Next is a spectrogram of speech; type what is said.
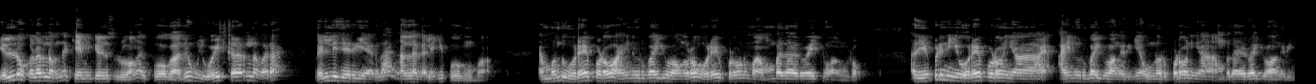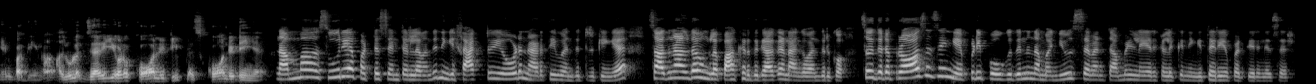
எல்லோ கலரில் வந்து கெமிக்கல்னு சொல்லுவாங்க. அது போகாது. உங்களுக்கு ஒயிட் கலரில் வர வெள்ளி ஜெருகையாக இருந்தால் நல்ல விலைக்கு போகுமா நம்ம வந்து ஒரே புடவை ஐநூறுரூபாய்க்கு வாங்குறோம். ஒரே புடவை நம்ம ஐம்பதாயிரம் ரூபாய்க்கு வாங்குறோம். அது எப்படி நீங்கள் ஒரே புடவை நீங்கள் ஐநூறுரூபாய்க்கு வாங்குறீங்க இன்னொரு புடவை நீங்கள் ஐம்பதாயிரம் ரூபாய்க்கு வாங்குறீங்கன்னு பார்த்தீங்கன்னா அது உள்ள ஜரியோட குவாலிட்டி ப்ளஸ் குவான்டிட்டிங்க நம்ம சூர்யா பட்டு சென்டர்ல வந்து நீங்க ஃபேக்டரியோட நடத்தி வந்துட்டு இருக்கீங்க ஸோ அதனால தான் உங்களை பார்க்கறதுக்காக நாங்க வந்திருக்கோம். ஸோ இதோட ப்ராசஸிங் எப்படி போகுதுன்னு நம்ம நியூஸ் செவன் தமிழ் நேயர்களுக்கு நீங்க தெரியப்படுத்திடுங்க சார்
